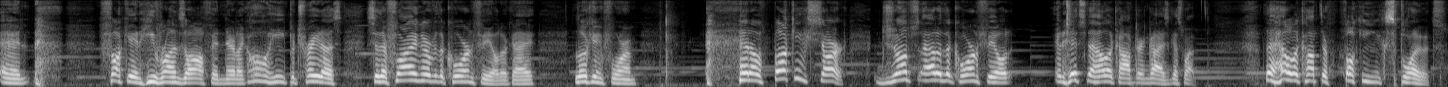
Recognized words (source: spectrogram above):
and fucking he runs off, and they're like, oh, he betrayed us. So they're flying over the cornfield, okay, looking for him. and a fucking shark jumps out of the cornfield and hits the helicopter, and guys, guess what? The helicopter fucking explodes.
